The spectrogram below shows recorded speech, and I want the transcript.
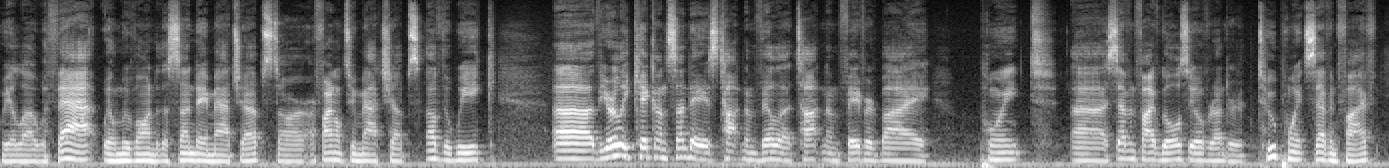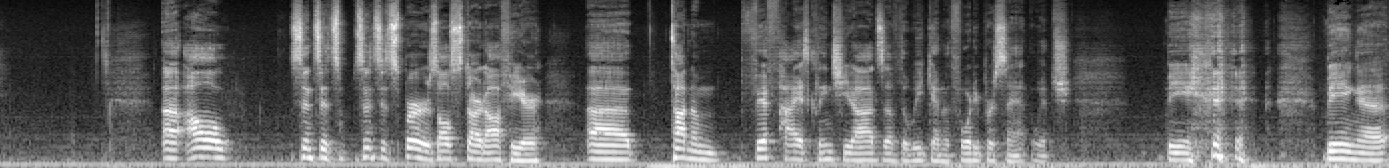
We'll uh, with that we'll move on to the Sunday matchups, our, our final two matchups of the week. Uh, the early kick on Sunday is Tottenham Villa. Tottenham favored by point uh, seven five goals. The over under two point seven five. Uh, I'll since it's since it's Spurs, I'll start off here. Uh, Tottenham fifth highest clean sheet odds of the weekend with forty percent, which being being a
